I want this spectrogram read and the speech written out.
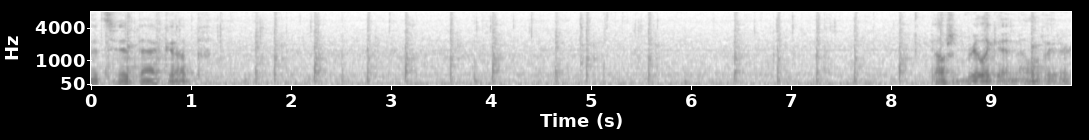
Let's head back up. Y'all should really get an elevator.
